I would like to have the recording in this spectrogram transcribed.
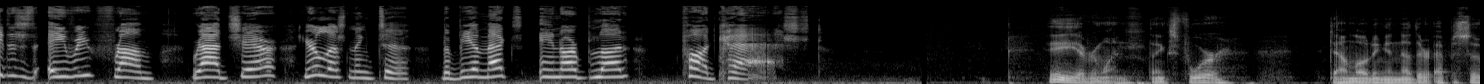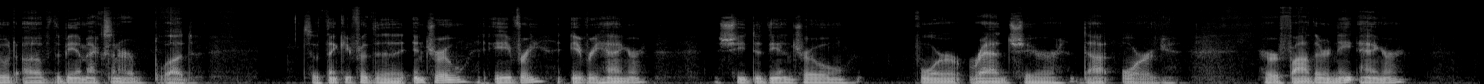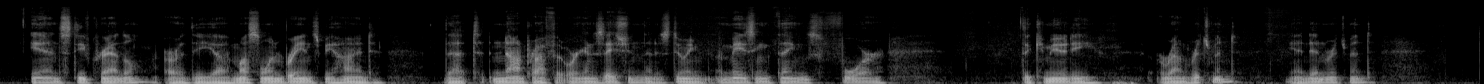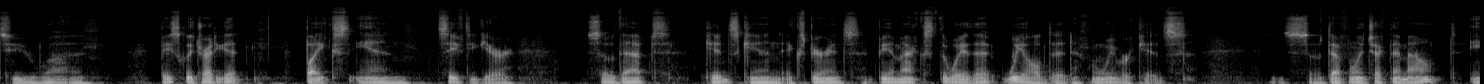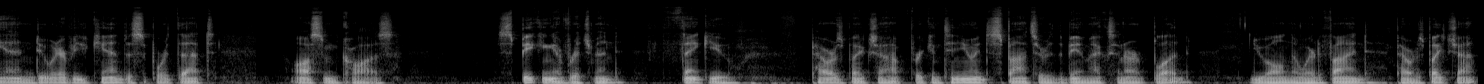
Hey, this is Avery from Radshare. You're listening to the BMX in Our Blood podcast. Hey everyone, thanks for downloading another episode of the BMX in Our Blood. So, thank you for the intro, Avery, Avery Hanger. She did the intro for radshare.org. Her father, Nate Hanger, and Steve Crandall are the uh, muscle and brains behind that nonprofit organization that is doing amazing things for the community around Richmond and in Richmond to uh, basically try to get bikes and safety gear so that kids can experience BMX the way that we all did when we were kids. So definitely check them out and do whatever you can to support that awesome cause. Speaking of Richmond, thank you, Powers Bike Shop, for continuing to sponsor the BMX in our blood. You all know where to find Powers Bike Shop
